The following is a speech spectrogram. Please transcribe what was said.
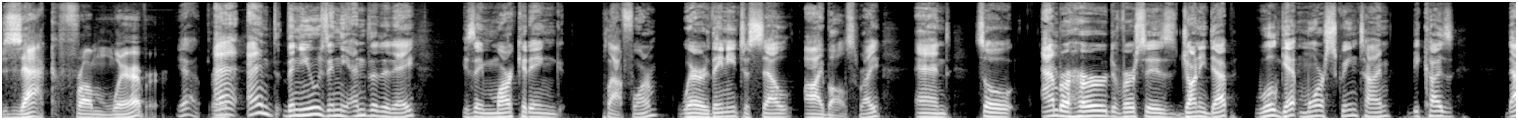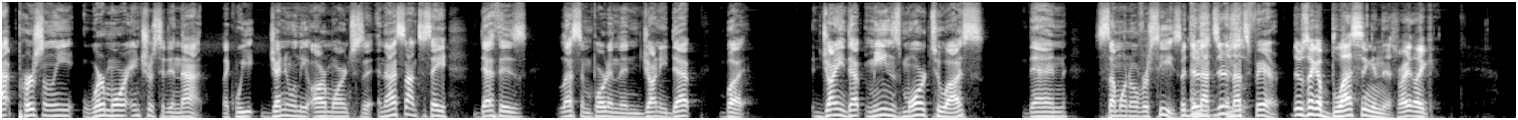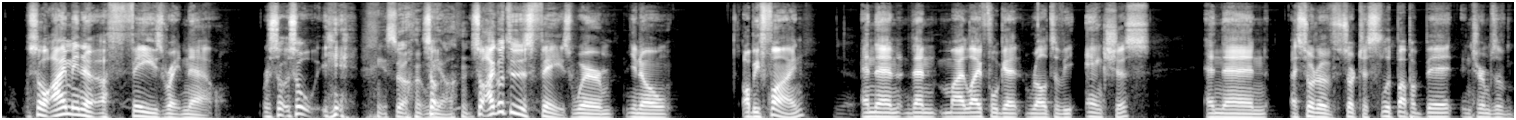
Zach from wherever. Yeah. And, and the news, in the end of the day, is a marketing platform where they need to sell eyeballs, right? And so Amber Heard versus Johnny Depp will get more screen time because that personally, we're more interested in that. Like we genuinely are more interested. And that's not to say death is less important than Johnny Depp, but Johnny Depp means more to us than someone overseas. But and that's and that's fair. There's like a blessing in this, right? Like, so I'm in a, a phase right now. Or so, so, so, we so, all, so I go through this phase where, you know, I'll be fine. And then, then my life will get relatively anxious. And then I sort of start to slip up a bit in terms of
